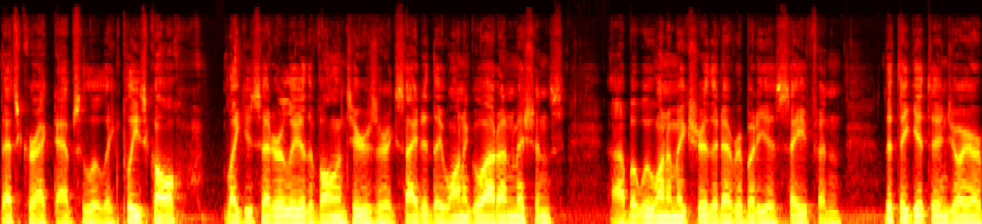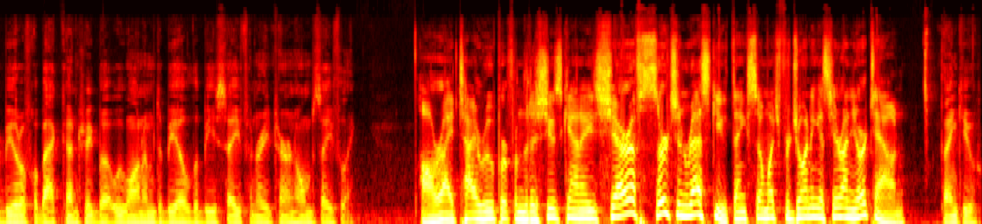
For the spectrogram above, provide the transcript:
That's correct. Absolutely. Please call. Like you said earlier, the volunteers are excited. They want to go out on missions, uh, but we want to make sure that everybody is safe and that they get to enjoy our beautiful backcountry. But we want them to be able to be safe and return home safely. All right, Ty Rupert from the Deschutes County Sheriff Search and Rescue. Thanks so much for joining us here on Your Town. Thank you.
